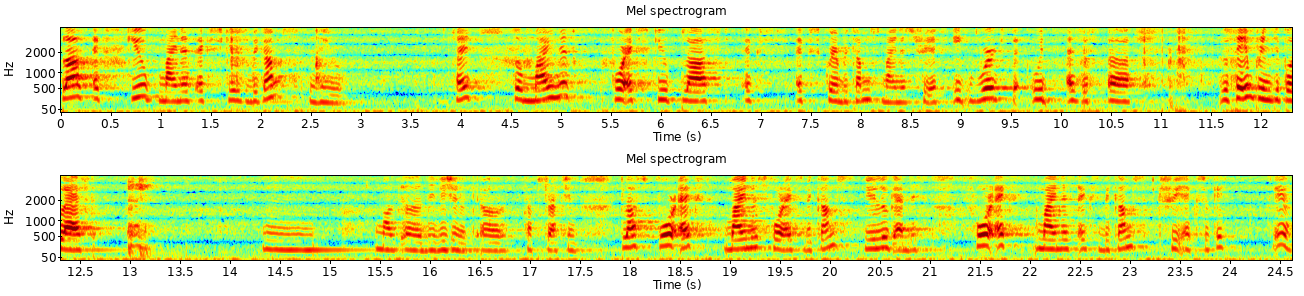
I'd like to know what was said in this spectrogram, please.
plus x cubed minus x cubed becomes 0. Right? So minus 4x cubed plus x, x squared becomes minus 3x. It works with as a, uh, the same principle as mm, multi, uh, division uh, subtraction plus 4x minus 4x becomes you look at this 4x minus x becomes 3x okay clear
